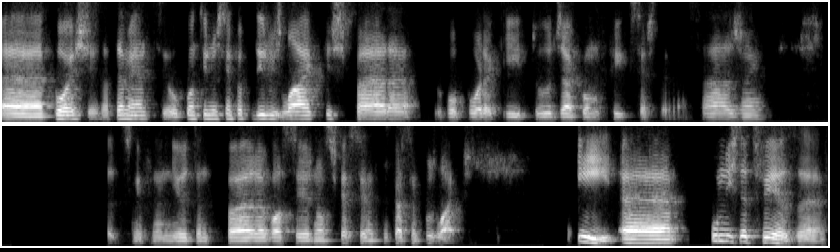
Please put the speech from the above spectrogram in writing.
Uh, pois, exatamente. Eu continuo sempre a pedir os likes para. Vou pôr aqui tudo já como fixo esta mensagem do Sr. Fernando Newton para vocês não se esquecerem de colocar sempre os likes. E uh, o Ministro da Defesa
